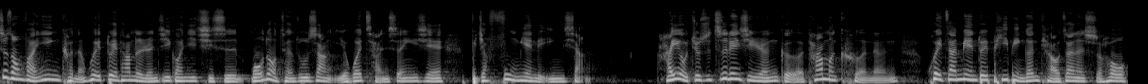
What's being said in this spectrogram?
这种反应可能会对他们的人际关系，其实某种程度上也会产生一些比较负面的影响。还有就是自恋型人格，他们可能会在面对批评跟挑战的时候，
